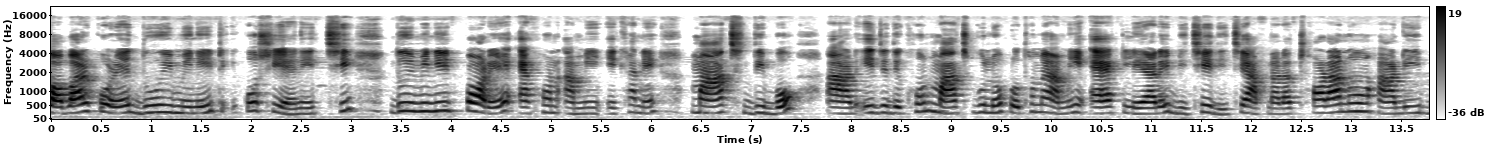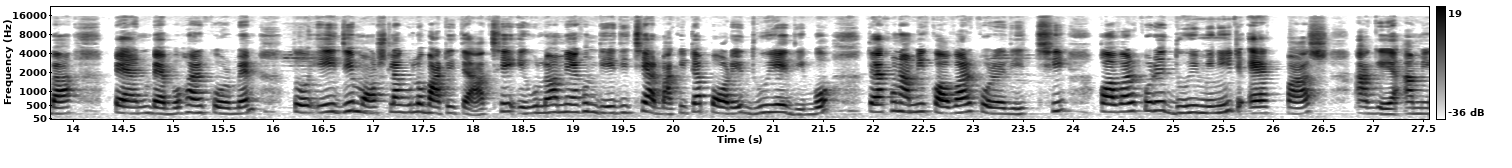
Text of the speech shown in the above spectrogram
কভার করে দুই মিনিট কষিয়ে নিচ্ছি। দুই মিনিট পরে এখন আমি এখানে মাছ দিব আর এই যে দেখুন মাছগুলো প্রথমে আমি এক লেয়ারে বিছিয়ে দিচ্ছি। আপনারা ছড়ানো হাঁড়ি বা প্যান ব্যবহার করবেন। তো এই যে মশলাগুলো বাটিতে আছে, এগুলো আমি এখন দিয়ে দিচ্ছি আর বাকিটা পরে ধুয়ে দিব। তো এখন আমি কভার করে দিচ্ছি। কভার করে দুই মিনিট এক পাশ আগে আমি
